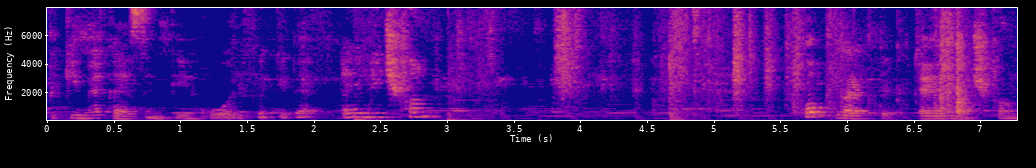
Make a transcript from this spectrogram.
Такий м'якесенький гольфик іде Елічка. Комплектик Емочка.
